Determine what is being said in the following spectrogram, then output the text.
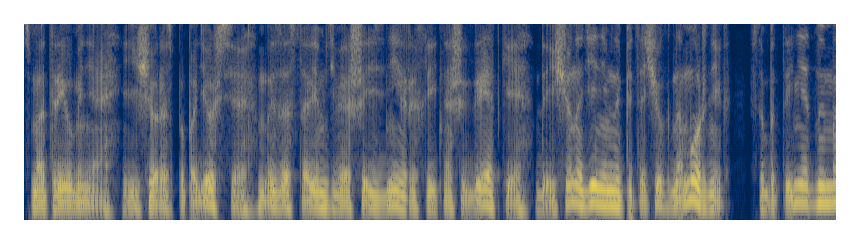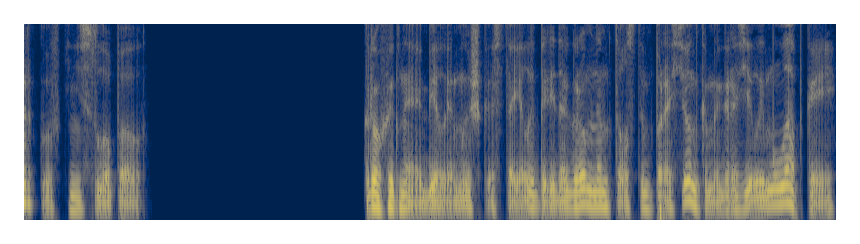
«Смотри у меня, еще раз попадешься, мы заставим тебя шесть дней рыхлить наши грядки, да еще наденем на пятачок намордник, чтобы ты ни одной морковки не слопал». Крохотная белая мышка стояла перед огромным толстым поросенком и грозила ему лапкой.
